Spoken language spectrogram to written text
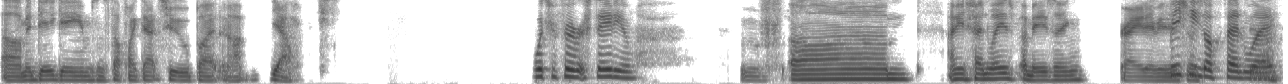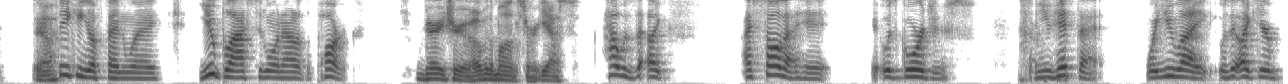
um in day games and stuff like that too but um yeah. What's your favorite stadium? Oof. um i mean fenway's amazing right? I mean, speaking just, of fenway yeah, yeah. speaking of fenway you blasted one out of the park. Very true over the monster yes. How was that like i saw that hit it was gorgeous. And you hit that. Were you like, was it like your,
